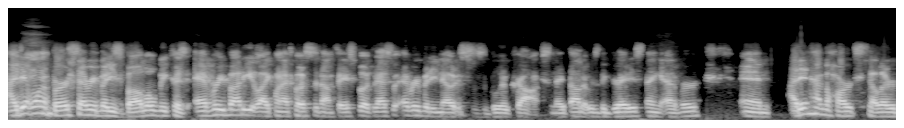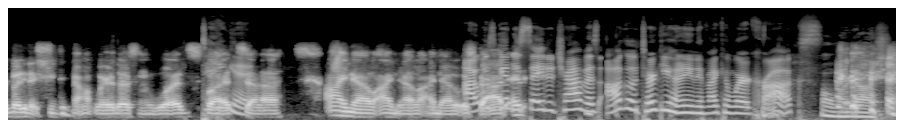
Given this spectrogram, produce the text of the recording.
I didn't want to burst everybody's bubble because everybody, like when I posted on Facebook, that's what everybody noticed was the blue Crocs, and they thought it was the greatest thing ever. And I didn't have the heart to tell everybody that she did not wear those in the woods, Dang but uh, I know, I know, I know. It was I was going to say to Travis, I'll go turkey hunting if I can wear Crocs. Oh my gosh! well,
